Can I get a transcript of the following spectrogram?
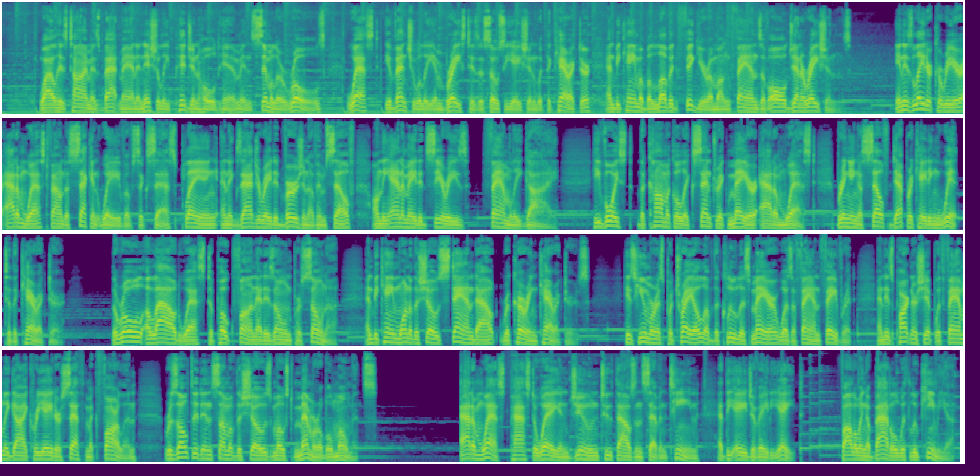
While his time as Batman initially pigeonholed him in similar roles, West eventually embraced his association with the character and became a beloved figure among fans of all generations. In his later career, Adam West found a second wave of success playing an exaggerated version of himself on the animated series Family Guy. He voiced the comical, eccentric mayor Adam West, bringing a self-deprecating wit to the character. The role allowed West to poke fun at his own persona and became one of the show's standout recurring characters. His humorous portrayal of the clueless mayor was a fan favorite, and his partnership with Family Guy creator Seth MacFarlane resulted in some of the show's most memorable moments. Adam West passed away in June 2017 at the age of 88, following a battle with leukemia.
